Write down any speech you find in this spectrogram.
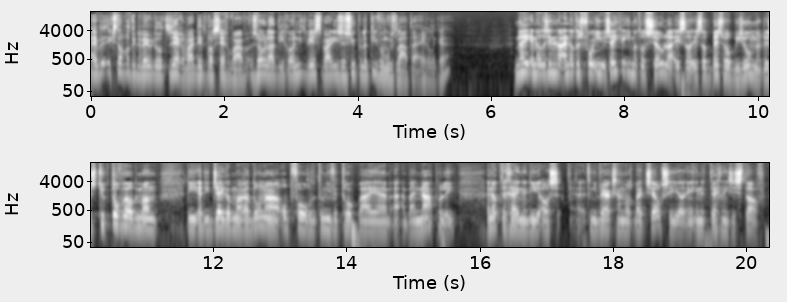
uh, ik snap wat hij ermee bedoelt te zeggen, maar dit was zeg maar Zola die gewoon niet wist waar hij zijn superlatieven moest laten eigenlijk, hè? Nee, en dat is inderdaad, en dat is voor zeker iemand als Zola is dat, is dat best wel bijzonder. Dus natuurlijk toch wel de man die, eh, die Jacob Maradona opvolgde toen hij vertrok bij, uh, bij Napoli. En ook degene die als, uh, toen hij werkzaam was bij Chelsea in, in de technische staf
